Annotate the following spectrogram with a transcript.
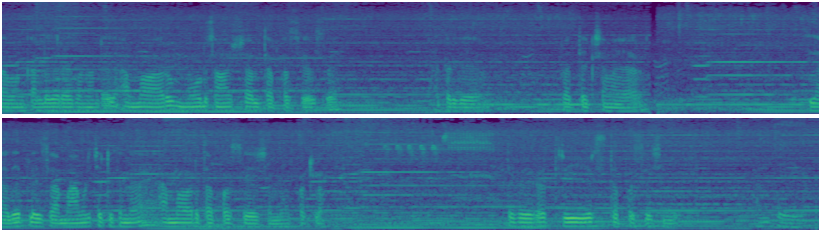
పాపం కళ్ళు తెరవకుండా ఉంటే అమ్మవారు మూడు సంవత్సరాలు తపస్సు చేస్తే అక్కడికి ప్రత్యక్షమయ్యారు. ఇది అదే ప్లేస్ ఆ మామిడి చెట్టు కింద అమ్మవారు తపస్సు చేసింది అప్పట్లో. దగ్గర దగ్గర త్రీ ఇయర్స్ తపస్సు చేసింది. అంతే.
